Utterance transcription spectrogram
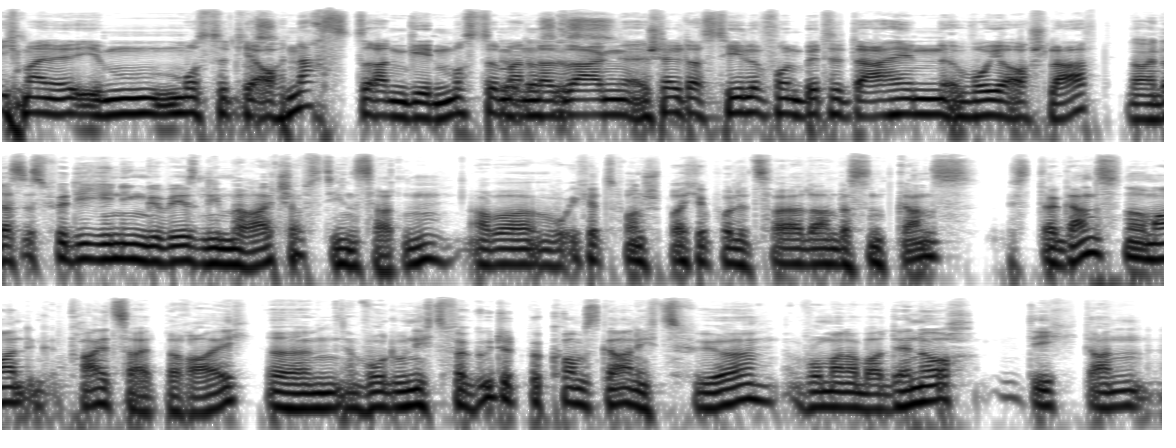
ich meine, ihr musstet ja auch nachts dran gehen. Musste man Ja, da sagen, stellt das Telefon bitte dahin, wo ihr auch schlaft? Nein, das ist für diejenigen gewesen, die einen Bereitschaftsdienst hatten. Aber wo ich jetzt von spreche, Polizeialarm, das sind ganz, ist der ganz normale Freizeitbereich, ähm, wo du nichts vergütet bekommst, gar nichts für, wo man aber dennoch dich dann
